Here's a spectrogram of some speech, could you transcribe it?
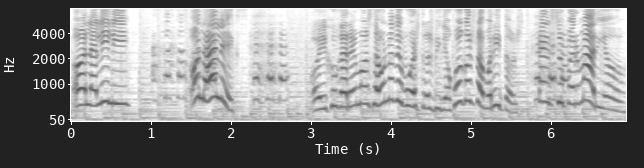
¡Hola, Lily! ¡Hola, Alex! Hoy jugaremos a uno de vuestros videojuegos favoritos, el Super Mario.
